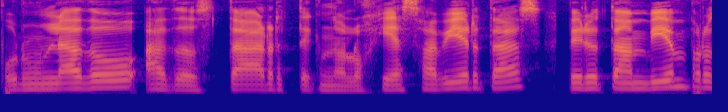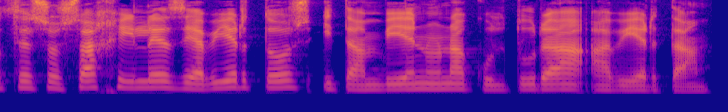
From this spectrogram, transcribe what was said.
Por un lado, adoptar tecnologías abiertas, pero también procesos ágiles y abiertos y también una cultura abierta.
